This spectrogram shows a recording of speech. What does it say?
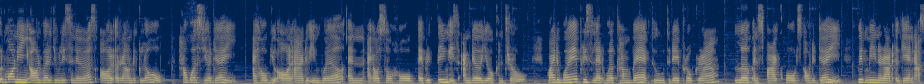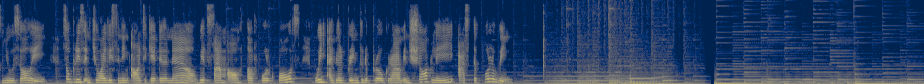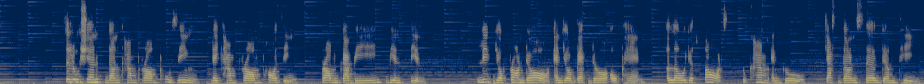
Good morning, all value listeners all around the globe. How was your day? I hope you all are doing well, and I also hope everything is under your control. By the way, please let welcome back to today's program, Love and Spy Quotes of the Day, with me Narat again as usually. So please enjoy listening all together now with some of thoughtful quotes which I will bring to the program in shortly as the following. Solutions don't come from pushing, they come from pausing. From Gabby Bernstein. Leave your front door and your back door open. Allow your thoughts to come and go. Just don't sell them tea.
